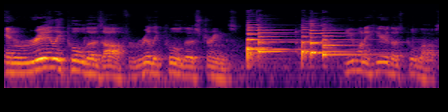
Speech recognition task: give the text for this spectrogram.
And really pull those off. Really pull those strings. You want to hear those pull offs.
